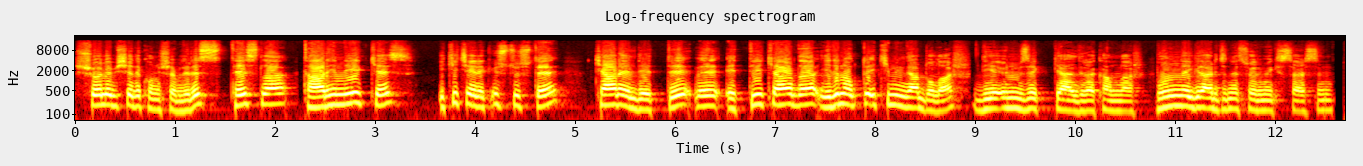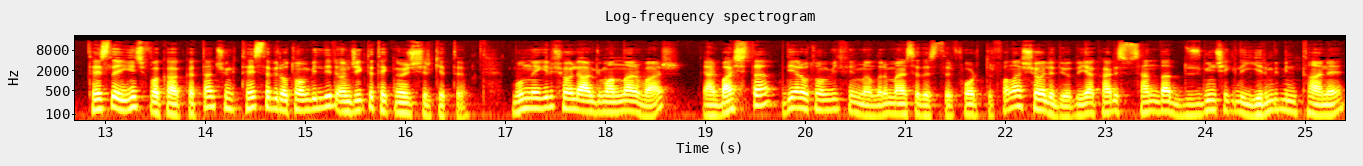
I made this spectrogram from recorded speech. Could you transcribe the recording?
şöyle bir şey de konuşabiliriz. Tesla tarihinde ilk kez iki çeyrek üst üste kar elde etti ve ettiği kar da 7.2 milyar dolar diye önümüze geldi rakamlar. Bununla ilgili ayrıca ne söylemek istersin? Tesla ilginç bir vaka hakikaten. Çünkü Tesla bir otomobil değil, öncelikle teknoloji şirketi. Bununla ilgili şöyle argümanlar var. Yani başta diğer otomobil firmaları Mercedes'tir, Ford'tur falan şöyle diyordu. Ya kardeşim sen daha düzgün şekilde 20 bin tane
